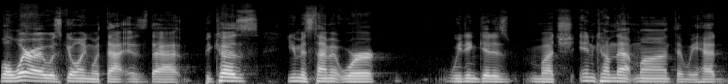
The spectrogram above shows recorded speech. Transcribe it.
Well, where I was going with that is that because you miss time at work, we didn't get as much income that month, and we had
